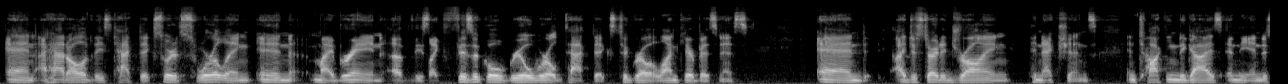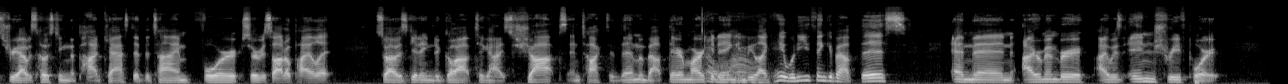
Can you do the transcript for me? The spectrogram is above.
and I had all of these tactics sort of swirling in my brain of these like physical, real world tactics to grow a lawn care business. And I just started drawing connections and talking to guys in the industry. I was hosting the podcast at the time for Service Autopilot. So I was getting to go out to guys' shops and talk to them about their marketing oh, wow. and be like, hey, what do you think about this? And then I remember I was in Shreveport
